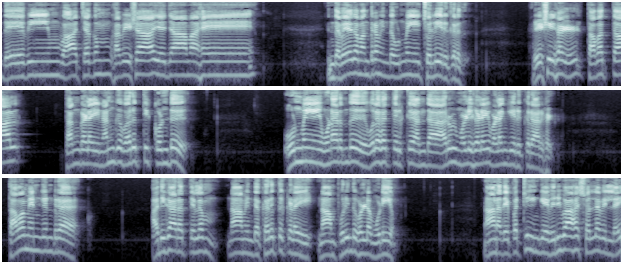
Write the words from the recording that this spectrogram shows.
தேவீம் வாச்சகும் ஹவிஷாய ஜாமஹே. இந்த வேத மந்திரம் இந்த உண்மையை சொல்லி இருக்கிறது ரிஷிகள் தவத்தால் தங்களை நன்கு வருத்தி கொண்டு உண்மையை உணர்ந்து உலகத்திற்கு அந்த அருள்மொழிகளை வழங்கியிருக்கிறார்கள். தவம் என்கின்ற அதிகாரத்திலும் நாம் இந்த கருத்துக்களை நாம் புரிந்து கொள்ள முடியும். நான் அதை பற்றி இங்கே விரிவாக சொல்லவில்லை.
